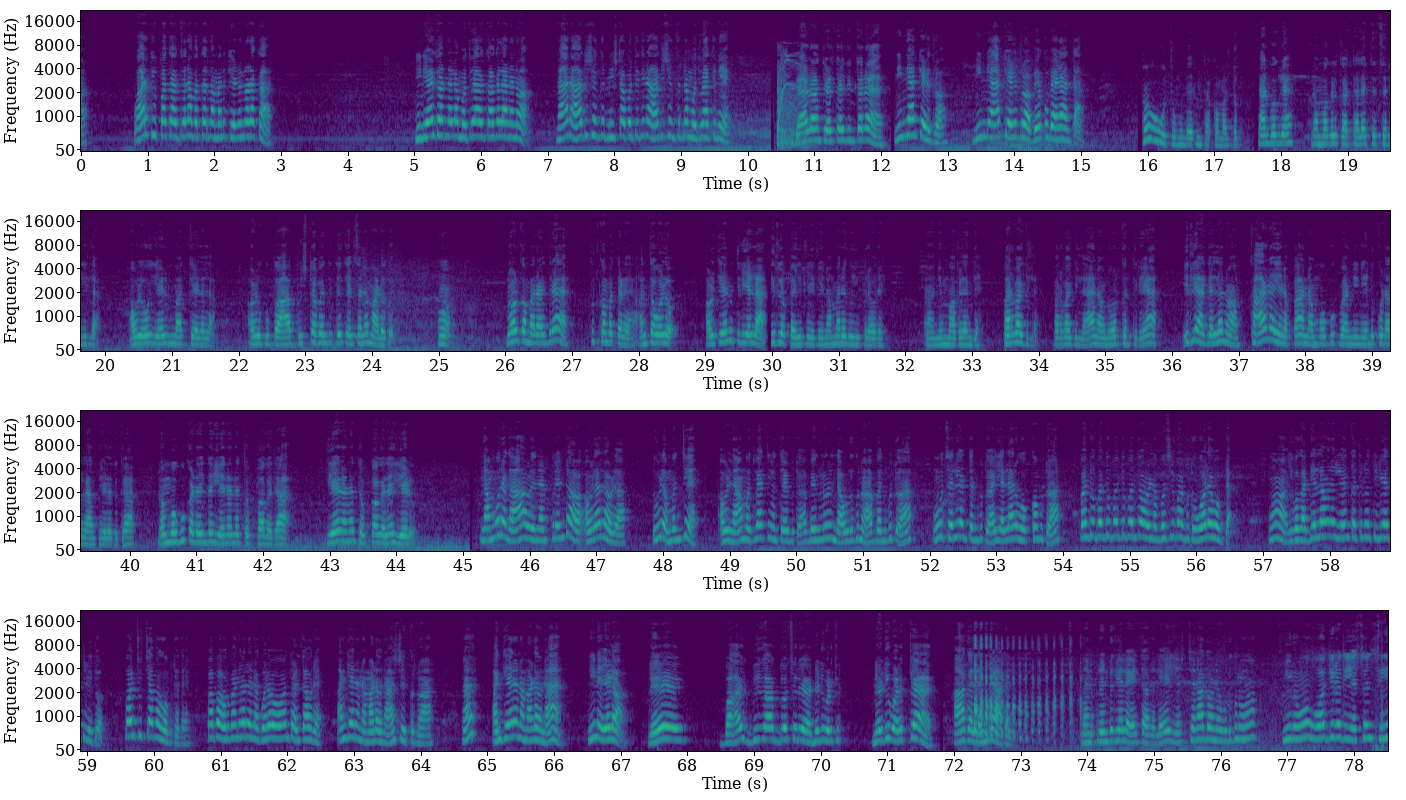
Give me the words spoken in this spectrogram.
ವಾರಕ್ಕೆ ಇಪ್ಪತ್ತಾರು ಜನ ಬರ್ತಾರೆ ನಮ್ಮ ಮನೆಗೆ ಹೆಣ್ಣು ನೋಡಕ್ಕ. ನೀನು ಹೇಳ್ದವ್ರನ್ನೆಲ್ಲ ಮದುವೆ ಆಗಕ್ಕಾಗಲ್ಲ ನಾನು. ನಾನು ಆದಿಶಂಕರ್ನ ಇಷ್ಟಪಟ್ಟಿದ್ದೀನಿ ಆದಿಶಂಕರ್ನ ಮದುವೆ ಆಗ್ತೀನಿ. ಬೇಡ ಅಂತ ಹೇಳ್ತಾ ಇದ್ದೀನಿ ತಾನೆ? ನಿನ್ನ ಯಾರು ಕೇಳಿದ್ರು? ನಿನ್ನ ಯಾರು ಕೇಳಿದ್ರು? ಬೇಕು ಬೇಡ ಅಂತ. ಹೋ ಸುಮ್ಮನೆ ತಕ್ಕ ತಕೊಂಬದ್ದು ನಾನು ಬಗ್ರೆ ನಮ್ಮ ಮಗಳಿಗೆ ತಲೆ ಸರಿ ಇಲ್ಲ. ಅವಳು ಹೇಳ್ ಮಾತು ಕೇಳಲ್ಲ. ಅವಳಿಗೂ ಬಾ ಇಷ್ಟ ಬಂದಿದ್ದೆ ಕೆಲಸನೇ ಮಾಡೋದು. ಹ್ಞೂ. ನೋಡ್ಕೊಂಬಾರ ಅಂದರೆ ಸುಟ್ಕೊಂಬತ್ತಾಳೆ ಅಂಥವಳು. ಅವಳಿಗೇನು ತಿಳಿಯಲ್ಲ. ಇರ್ಲಪ್ಪ ಇರಲಿ ಇರ್ಲಿ. ನಮ್ಮ ಮನೆಗೂ ಇಬ್ಬರು ಅವರೇ ನಿಮ್ಮ ಮಗಳಂಗೆ. ಪರವಾಗಿಲ್ಲ ಪರವಾಗಿಲ್ಲ. ನಾವು ನೋಡ್ಕೊಂತೀರಿ. ಇರ್ಲಿ, ಅದೆಲ್ಲನೂ. ಕಾರಣ ಏನಪ್ಪ? ನಮ್ಮ ಮಗುಗೆ ನೀನು ಏನು ಕೊಡಲ್ಲ ಅಂತ ಹೇಳೋದಕ್ಕೆ? ನಮ್ಮ ಮಗು ಕಡೆಯಿಂದ ಏನಾನ ತಪ್ಪಾಗದ? ಏನಾನ ತಪ್ಪಾಗದ ಹೇಳು. ನಮ್ಮೂರಾಗ ಅವಳು ನನ್ನ ಫ್ರೆಂಡ್ ಅವಳಲ್ಲ ಅವಳು? ಇವಳು ಮುಂಚೆ. ಅವಳನ್ನ ಮದುವೆ ಆಗ್ತೀನಿ ಅಂತ ಹೇಳ್ಬಿಟ್ಟು, ಬೆಂಗಳೂರಿಂದ ಅವಳಿಗೂ ಬಂದ್ಬಿಟ್ಟು, ಹ್ಞೂ ಸರಿ ಅಂತ ಅಂದ್ಬಿಟ್ಟು, ಎಲ್ಲರೂ ಒಪ್ಕೊಂಬಿಟ್ಟು, ಬಂದು ಬಂದು ಬಂದು ಬಂದು ಅವಳನ್ನ ಬಸಿ ಮಾಡಿಬಿಟ್ಟು ಓಡೇ ಹೋಗ್ಬಿಟ್ಟ. ಹ್ಞೂ, ಇವಾಗ ಅದೆಲ್ಲವನ್ನ ಏನು ಕತ್ತಿನೋ ತಿಳಿಯೋ ತಿಳಿದು, ಫೋನ್ ಸ್ವಿಚ್ ಆಫ್ ಹೋಗ್ಬಿಟ್ಟದೆ. ಪಾಪ ಅವ್ರ ಮನೆಯವರೆಲ್ಲ ಗೊಳೋ ಅಂತ ಹೇಳ್ತಾವ್ರೆ. ಹಂಗೇನ ಮಾಡೋನ ಆಶ್ಚರ್ಯ ಹಾಂ? ಹಂಗೇನ ಮಾಡೋನ ನೀನೇ ಹೇಳೋ. ಲೇ ಬಾಯ್ ಬೀಗ ಆಗ್ದೋಚರಿ ನಡಿ ಒಳಕ್ಕೆ ನಡಿ ಒಳಕ್ಕೆ. ಆಗಲ್ಲ ಅಂದ್ರೆ ಆಗಲ್ಲ. ನನ್ನ ಫ್ರೆಂಡ್ಗಳೆಲ್ಲ ಹೇಳ್ತಾವ್ರೆ ಲೇ ಎಷ್ಟು ಚೆನ್ನಾಗವನೆ ಹುಡುಗನು. ನೀನು ಓದಿರೋದು ಎಸ್ ಎಲ್ ಸಿ?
